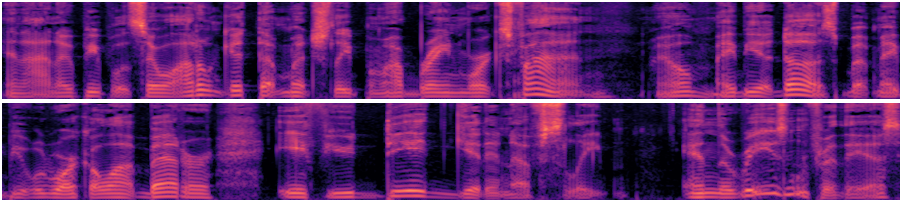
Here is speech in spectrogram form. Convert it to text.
And I know people that say, well, I don't get that much sleep and my brain works fine. Well, maybe it does, but maybe it would work a lot better if you did get enough sleep. And the reason for this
